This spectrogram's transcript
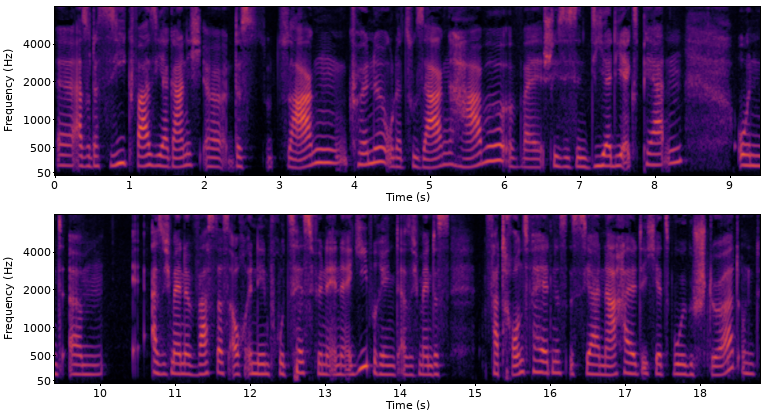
äh, also dass sie quasi ja gar nicht äh, das sagen könne oder zu sagen habe, weil schließlich sind die ja die Experten. Und ähm, also ich meine, was das auch in den Prozess für eine Energie bringt. Also ich meine, das Vertrauensverhältnis ist ja nachhaltig jetzt wohl gestört und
